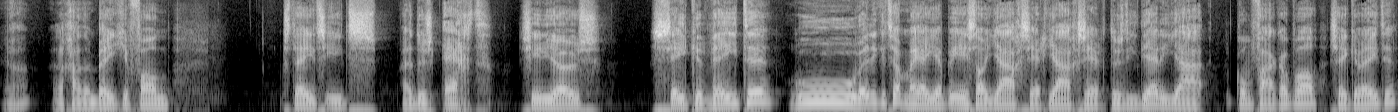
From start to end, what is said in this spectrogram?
Ja. En dan gaat een beetje van steeds iets, hè, dus echt serieus, zeker weten. Oeh, weet ik het zo. Maar ja, je hebt eerst al ja gezegd, ja gezegd. Dus die derde ja komt vaak ook wel, zeker weten.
